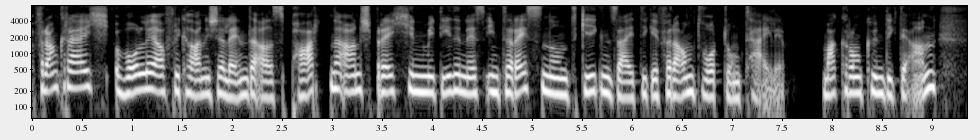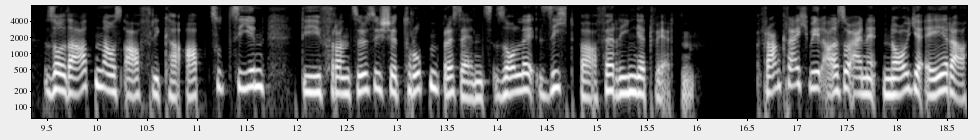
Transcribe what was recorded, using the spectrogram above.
Frankreich wolle afrikanische Länder als Partner ansprechen, mit denen es Interessen und gegenseitige Verantwortung teile. Macron kündigte an, Soldaten aus Afrika abzuziehen, die französische Truppenpräsenz solle sichtbar verringert werden. Frankreich will also eine neue Ära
